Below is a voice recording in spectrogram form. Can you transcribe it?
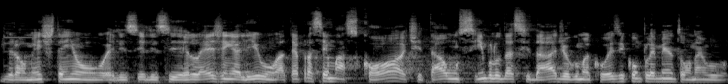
Geralmente tem um, eles, eles elegem ali um, até pra ser mascote e tal, um símbolo da cidade, alguma coisa, e complementam, né? O-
